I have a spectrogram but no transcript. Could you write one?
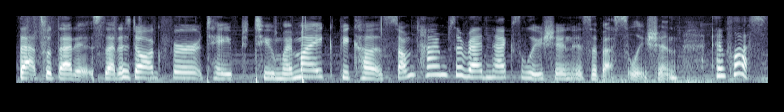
that's what that is. That is dog fur taped to my mic because sometimes the redneck solution is the best solution. And plus,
